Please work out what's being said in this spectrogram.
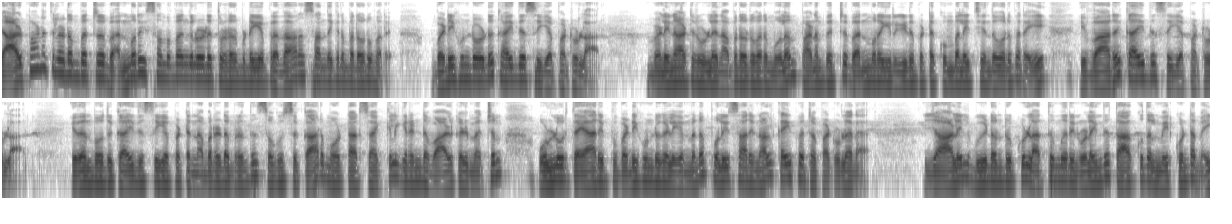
யாழ்ப்பாணத்தில் இடம்பெற்ற வன்முறை சம்பவங்களோடு தொடர்புடைய பிரதான சந்தேக நபர் ஒருவர் வெடிகுண்டோடு கைது செய்யப்பட்டுள்ளார். வெளிநாட்டில் உள்ள நபர் ஒருவர் மூலம் பணம் பெற்று வன்முறையில் ஈடுபட்ட கும்பலைச் சேர்ந்த ஒருவரே இவ்வாறு கைது செய்யப்பட்டுள்ளார். இதன்போது கைது செய்யப்பட்ட நபரிடமிருந்து சொகுசு கார் மோட்டார் சைக்கிள் இரண்டு வாள்கள் மற்றும் உள்ளூர் தயாரிப்பு வெடிகுண்டுகள் என்பன போலீசாரினால் கைப்பற்றப்பட்டுள்ளன. யாழில் வீடொன்றுக்குள் அத்துமீறி நுழைந்து தாக்குதல் மேற்கொண்டமை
